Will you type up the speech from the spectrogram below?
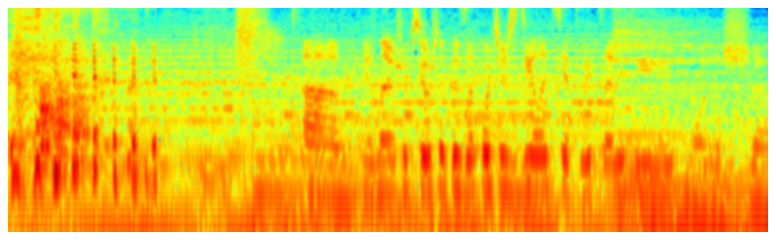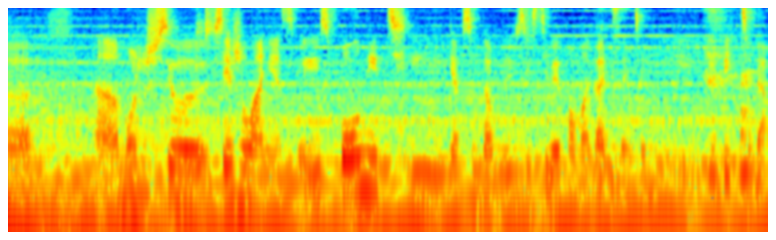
а, я знаю, что все, что ты захочешь сделать, все твои цели, ты можешь, а, можешь все, все желания свои исполнить, и я всегда буду здесь тебе помогать с этим и любить тебя.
